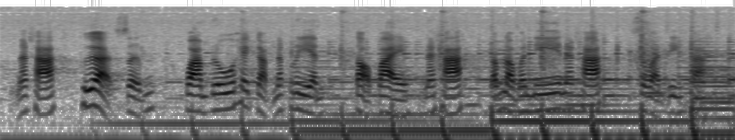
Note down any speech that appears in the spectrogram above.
ำนะคะเพื่อเสริมความรู้ให้กับนักเรียนต่อไปนะคะสำหรับวันนี้นะคะ สวัสดีค่ะ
